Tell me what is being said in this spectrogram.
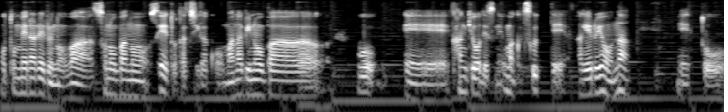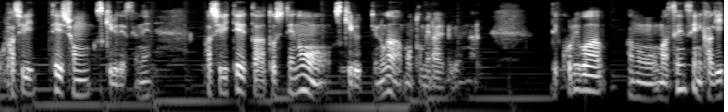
求められるのは、その場の生徒たちがこう学びの場を、えー、環境をですね、うまく作ってあげるような、えっ、ー、と、ファシリテーションスキルですよね。ファシリテーターとしてのスキルっていうのが求められるようになる。で、これは、あの、まあ、先生に限っ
